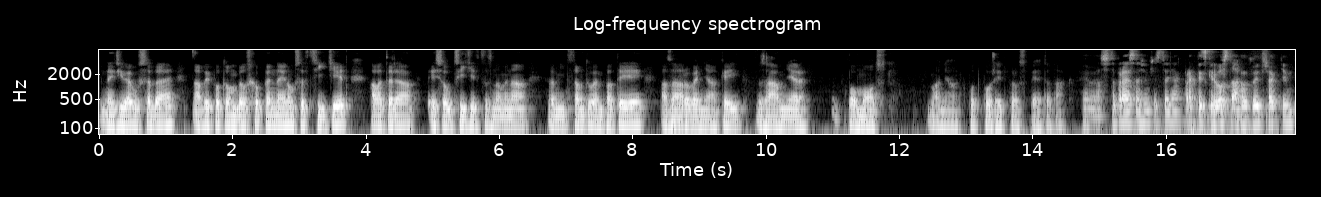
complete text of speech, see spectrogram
nejdříve u sebe, aby potom byl schopen nejenom se vcítit, ale teda i soucítit, to znamená mít tam tu empatii a zároveň nějaký záměr pomoct a nějak podpořit, prospět a tak. Jo, já si to právě snažím představit nějak prakticky nebo stáhnout to i třeba k těm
